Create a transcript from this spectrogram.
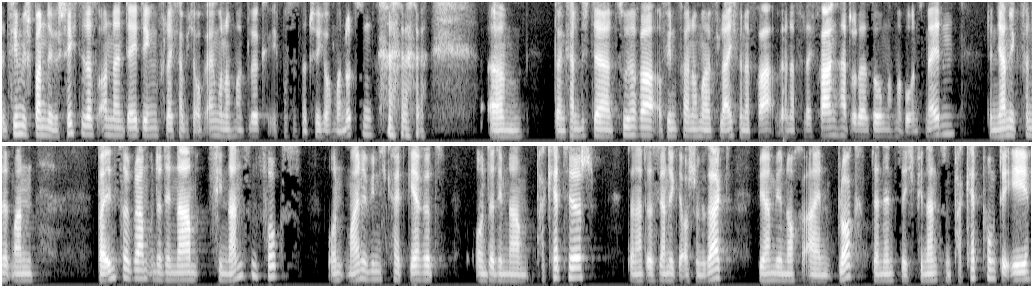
eine ziemlich spannende Geschichte, das Online-Dating. Vielleicht habe ich auch irgendwann nochmal Glück. Ich muss es natürlich auch mal nutzen. ähm, dann kann sich der Zuhörer auf jeden Fall nochmal vielleicht, wenn er, wenn er vielleicht Fragen hat oder so, nochmal bei uns melden. Den Yannick findet man bei Instagram unter dem Namen Finanzenfuchs und meine Wenigkeit Gerrit unter dem Namen Parketthirsch. Dann hat das Janik ja auch schon gesagt. Wir haben hier noch einen Blog, der nennt sich finanzenparkett.de.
